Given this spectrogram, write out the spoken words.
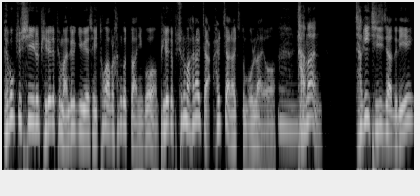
배복주 씨를 비례대표 만들기 위해서 이 통합을 한 것도 아니고 비례대표 출마 할지 할지 안 할지도 몰라요. 음. 다만 자기 지지자들이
